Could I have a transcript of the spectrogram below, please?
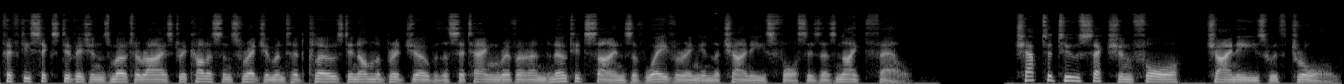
56 Division's motorized reconnaissance regiment had closed in on the bridge over the Sitang River and noted signs of wavering in the Chinese forces as night fell. Chapter 2 Section 4 Chinese Withdrawal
